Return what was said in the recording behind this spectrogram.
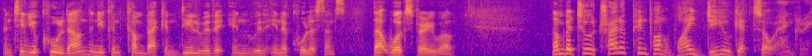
until you cool down. Then you can come back and deal with it in with, in a cooler sense. That works very well. Number two, try to pinpoint why do you get so angry?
